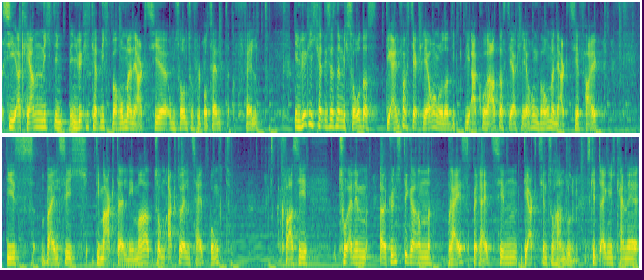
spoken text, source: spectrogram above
sie erklären nicht in, in Wirklichkeit nicht, warum eine Aktie um so und so viel Prozent fällt. In Wirklichkeit ist es nämlich so, dass die einfachste Erklärung oder die, die akkurateste Erklärung, warum eine Aktie fällt, ist, weil sich die Marktteilnehmer zum aktuellen Zeitpunkt quasi zu einem äh, günstigeren Preis bereit sind, die Aktien zu handeln. Es gibt eigentlich keine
